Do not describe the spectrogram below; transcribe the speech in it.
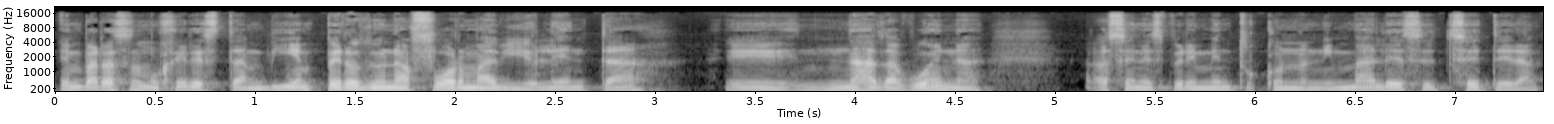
embarazan mujeres también, pero de una forma violenta, eh, nada buena. Hacen experimentos con animales, etc.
